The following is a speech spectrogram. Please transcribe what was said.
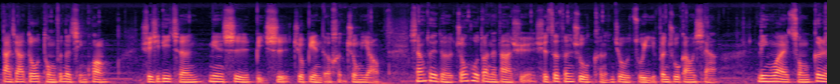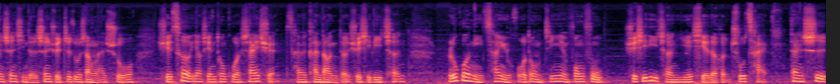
大家都同分的情况，学习历程、面试、笔试就变得很重要。相对的，中后段的大学学测分数可能就足以分出高下。另外，从个人申请的升学制度上来说，学测要先通过筛选，才会看到你的学习历程。如果你参与活动经验丰富，学习历程也写得很出彩，但是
